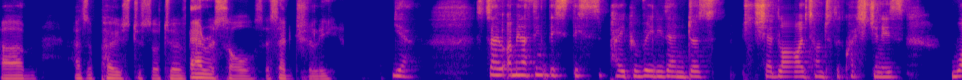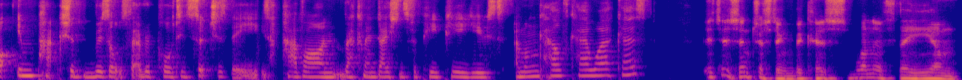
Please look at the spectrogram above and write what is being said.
um, as opposed to sort of aerosols, essentially. Yeah. So, I mean, I think this this paper really then does shed light onto the question: is what impact should results that are reported, such as these, have on recommendations for PPE use among healthcare workers? It is interesting because one of the um,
